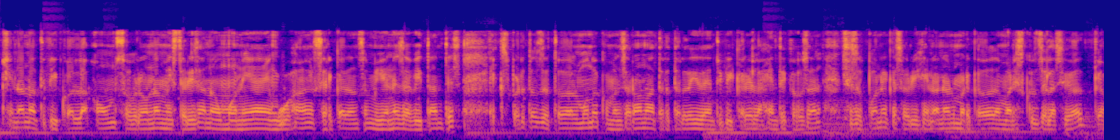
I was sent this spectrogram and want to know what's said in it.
China notificó a la OMS sobre una misteriosa neumonía en Wuhan, cerca de 11 millones de habitantes. Expertos de todo el mundo comenzaron a tratar de identificar el agente causal. Se supone que se originó en el mercado de mariscos de la ciudad, que,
